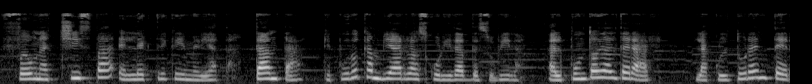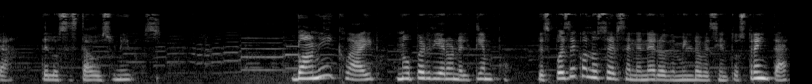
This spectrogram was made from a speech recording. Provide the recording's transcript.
fue una chispa eléctrica inmediata, tanta que pudo cambiar la oscuridad de su vida, al punto de alterar la cultura entera de los Estados Unidos. Bonnie y Clyde no perdieron el tiempo. Después de conocerse en enero de 1930,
